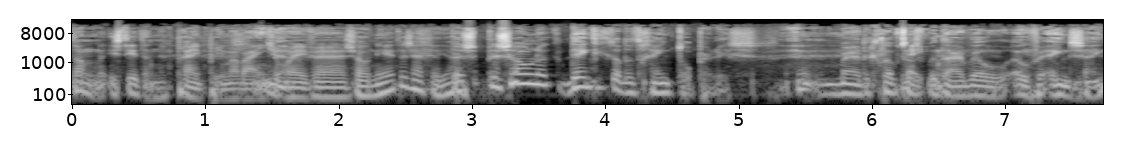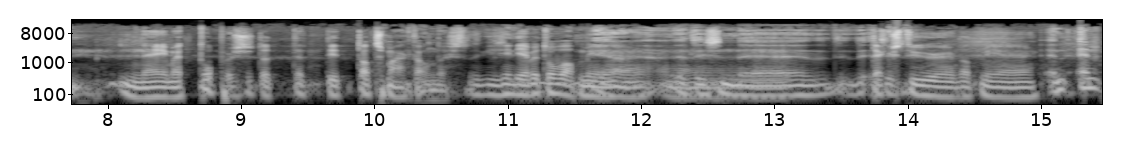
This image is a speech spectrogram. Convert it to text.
Dan is dit een pri- prima wijntje Ja. om even zo neer te zetten. Ja. Pers- persoonlijk denk ik dat het geen topper is. Maar ik geloof dat we daar wel over eens zijn. nee, maar toppers, dat, dat, dit, dat smaakt anders. Die, die hebben toch wat meer Ja, eh, is een. eh, textuur, wat meer. En, en,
